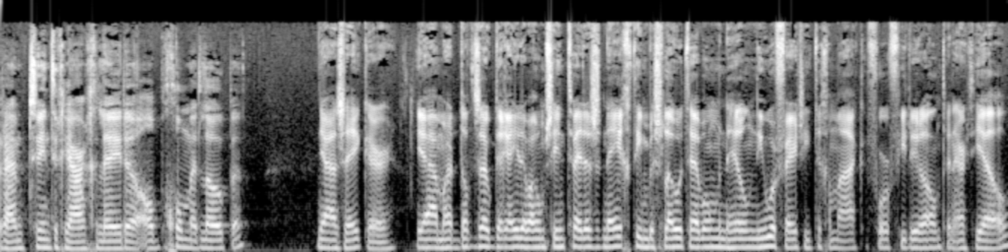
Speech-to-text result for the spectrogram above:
ruim twintig jaar geleden al begon met lopen. Ja, zeker. Ja, maar dat is ook de reden waarom ze in 2019 besloten hebben om een heel nieuwe versie te gaan maken voor Videoland en RTL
